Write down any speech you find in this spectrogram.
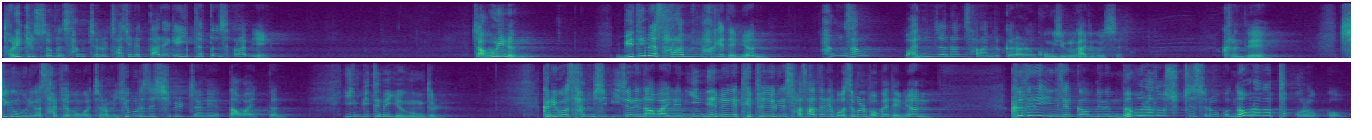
돌이킬 수 없는 상처를 자신의 딸에게 입혔던 사람이에요. 자, 우리는 믿음의 사람 하게 되면 항상 완전한 사람일 거라는 공식을 가지고 있어요. 그런데 지금 우리가 살펴본 것처럼 히브리서 11장에 나와 있던 이 믿음의 영웅들 그리고 32절에 나와 있는 이 네 명의 대표적인 사사들의 모습을 보게 되면 그들의 인생 가운데는 너무나도 수치스럽고 너무나도 부끄럽고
